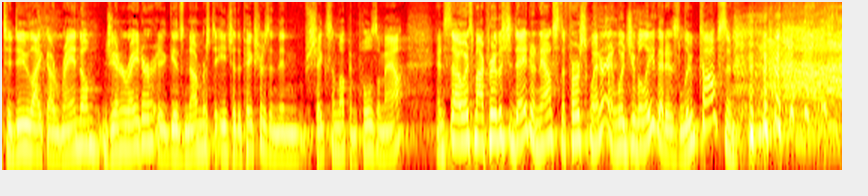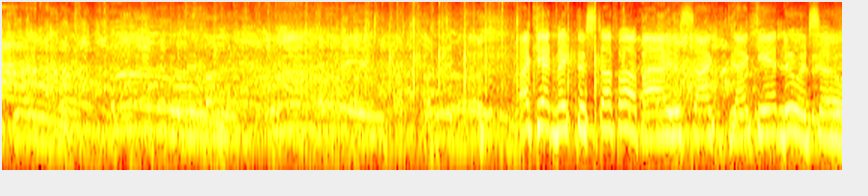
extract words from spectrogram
to do like a random generator. It gives numbers to each of the pictures and then shakes them up and pulls them out. And so it's my privilege today to announce the first winner. And would you believe that is Luke Thompson? I can't make this stuff up. I just I, I can't do it. So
